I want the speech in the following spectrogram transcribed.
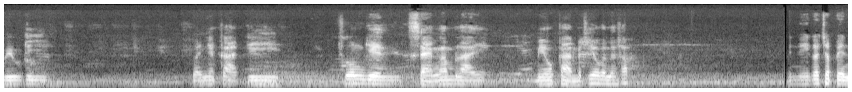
วิวดี บรรยากาศดี ช่วงเย็นแสงลำไร มีโอกาสมาเที่ยวกันนะครับอันนี้ก็จะเป็น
